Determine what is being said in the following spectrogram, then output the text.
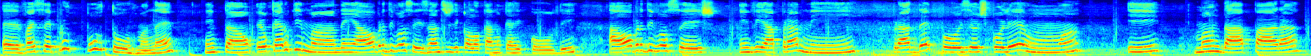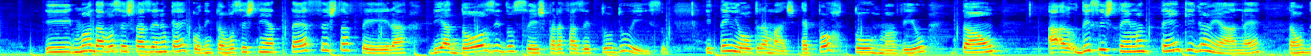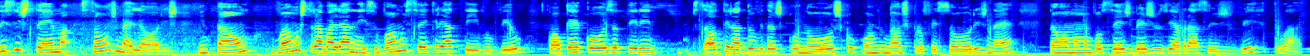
É, vai ser por, por turma, né? Então, eu quero que mandem a obra de vocês antes de colocar no QR Code, a obra de vocês enviar para mim, para depois eu escolher uma e mandar para e mandar vocês fazerem o QR Code. Então, vocês têm até sexta-feira, dia 12 do 6, para fazer tudo isso. E tem outra mais, é por turma, viu? Então, a, de sistema tem que ganhar, né? Então, de sistema são os melhores. Então, vamos trabalhar nisso, vamos ser criativos, viu? Qualquer coisa, tire, só tirar dúvidas conosco, com os nossos professores, né? Então, amamos vocês, beijos e abraços virtuais.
